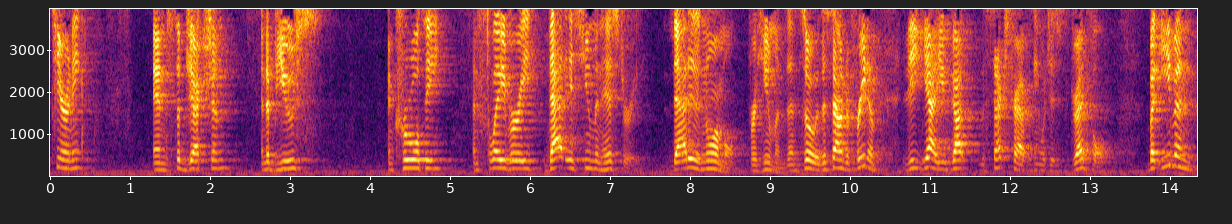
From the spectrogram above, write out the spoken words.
tyranny and subjection and abuse and cruelty and slavery. That is human history. That is normal for humans. And so, the sound of freedom, the, yeah, you've got the sex trafficking, which is dreadful. But even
